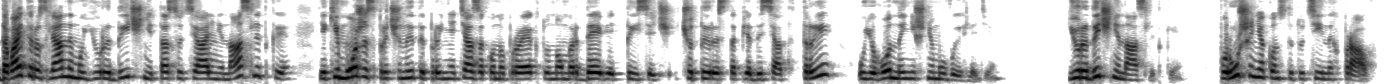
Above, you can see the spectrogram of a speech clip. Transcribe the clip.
Давайте розглянемо юридичні та соціальні наслідки, які може спричинити прийняття законопроекту номер 9453 у його нинішньому вигляді. Юридичні наслідки: порушення конституційних прав.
